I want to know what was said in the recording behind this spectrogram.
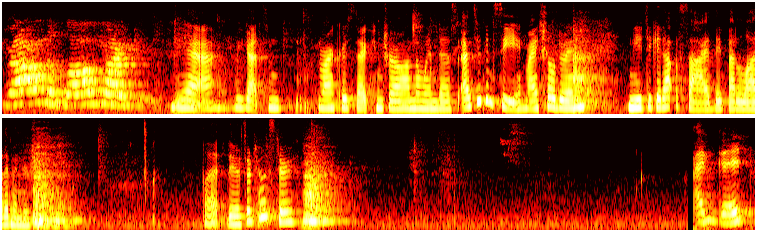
draw on the wall markers. Yeah, we got some markers that can draw on the windows. As you can see, my children need to get outside. They've got a lot of energy. But there's our toaster. I'm good.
